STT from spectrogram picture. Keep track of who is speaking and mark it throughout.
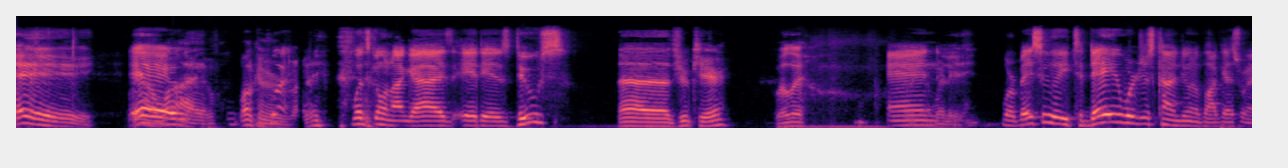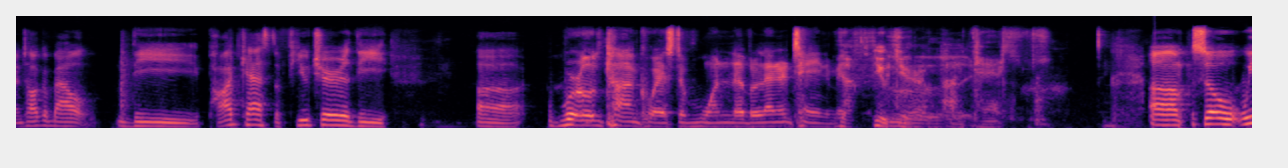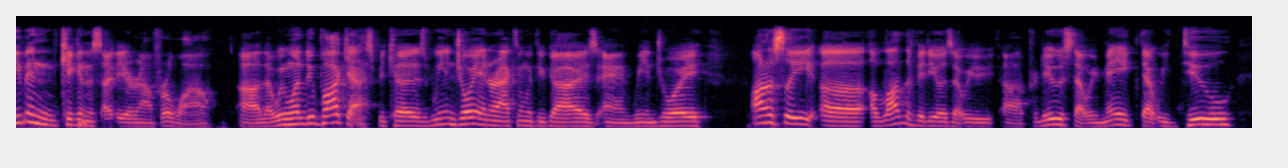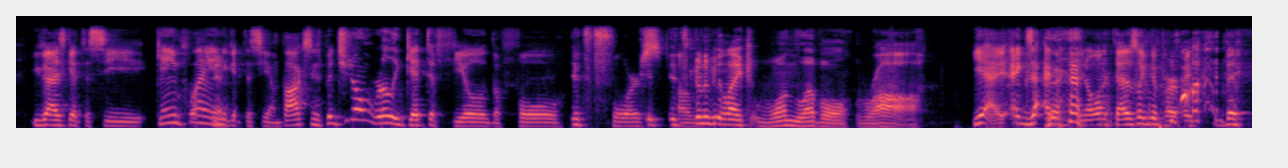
Speaker 1: Hey!
Speaker 2: Hey.
Speaker 1: We're live. Welcome,
Speaker 2: What?
Speaker 1: everybody.
Speaker 2: What's going on, guys? It is Deuce,
Speaker 1: Uh, Juke here.
Speaker 3: Willie.
Speaker 2: and
Speaker 1: Willie.
Speaker 2: we're basically today we're just kind of doing a podcast. We're going to talk about the podcast, the future, the uh, world conquest of one level entertainment.
Speaker 1: The future of podcasts.
Speaker 2: Um, so we've been kicking this idea around for a while uh, that we want to do podcasts because we enjoy interacting with you guys and we enjoy, honestly, uh, a lot of the videos that we uh, produce, that we make, that we do. You guys get to see gameplay and
Speaker 1: Yeah.
Speaker 2: you get to see unboxings, but you don't really get to feel the full
Speaker 1: It's
Speaker 2: force.
Speaker 1: it- it's
Speaker 2: of-
Speaker 1: gonna be like one level raw.
Speaker 2: Yeah, exactly. you know what? That is like the perfect. the,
